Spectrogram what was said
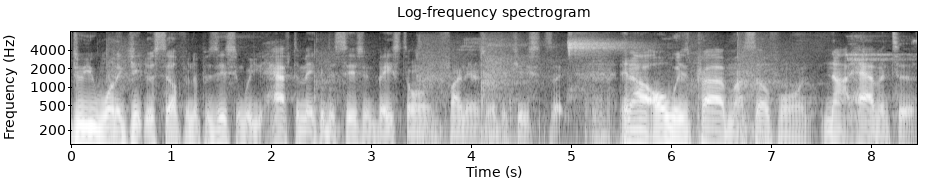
do you want to get yourself in a position where you have to make a decision based on financial implications? Like, and I always pride myself on not having to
